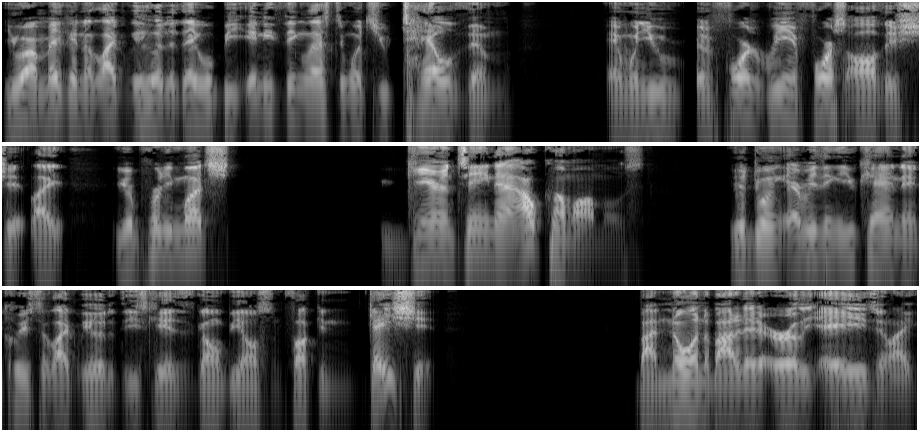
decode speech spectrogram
You are making the likelihood that they will be anything less than what you tell them and when you enforce reinforce all this shit, like you're pretty much guaranteeing that outcome almost. You're doing everything you can to increase the likelihood that these kids is gonna be on some fucking gay shit. By knowing about it at an early age and like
